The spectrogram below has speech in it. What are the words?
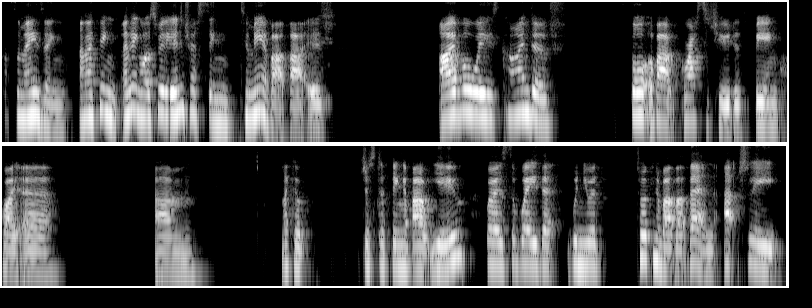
That's amazing. And I think I think what's really interesting to me about that is I've always kind of thought about gratitude as being quite a um like a just a thing about you. Whereas the way that when you were talking about that then, actually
